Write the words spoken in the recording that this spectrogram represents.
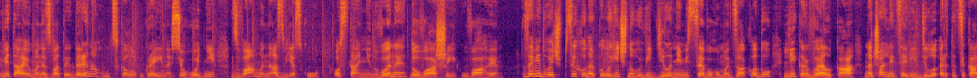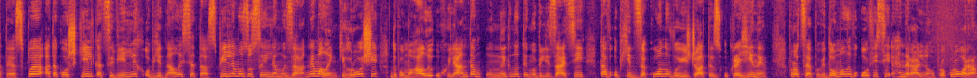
Вітаю, мене звати Дарина Гуцкало. Україна сьогодні з вами на зв'язку. Останні новини до вашої уваги. Завідувач психонаркологічного відділення місцевого медзакладу, лікар ВЛК, начальниця відділу РТЦК та СП, а також кілька цивільних об'єдналися та спільними зусиллями за немаленькі гроші допомагали ухилянтам уникнути мобілізації та в обхід закону виїжджати з України. Про це повідомили в офісі генерального прокурора.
